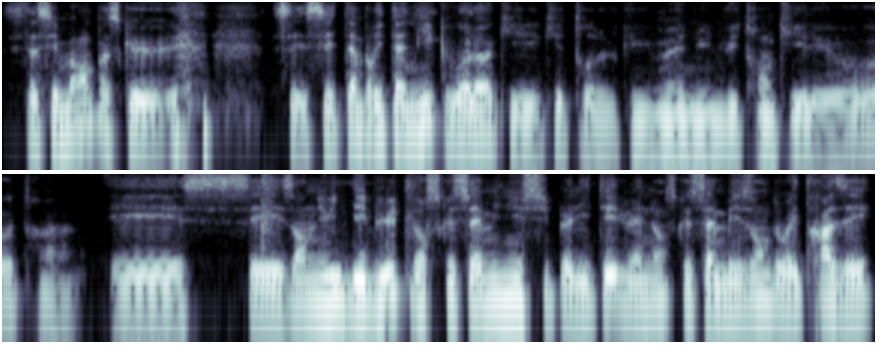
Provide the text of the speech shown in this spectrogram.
c'est assez marrant parce que c'est un Britannique voilà qui, qui, est trop- qui mène une vie tranquille et autre et ses ennuis débutent lorsque sa municipalité lui annonce que sa maison doit être rasée.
